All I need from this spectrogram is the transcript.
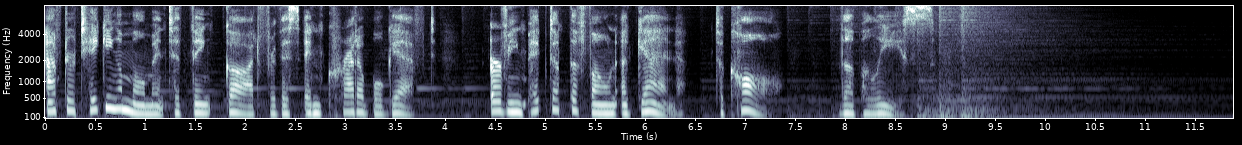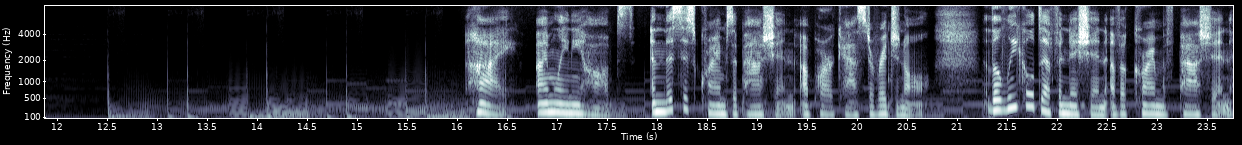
After taking a moment to thank God for this incredible gift, Irving picked up the phone again to call the police. Hi, I'm Lainey Hobbs, and this is Crimes of Passion, a Parcast original. The legal definition of a crime of passion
